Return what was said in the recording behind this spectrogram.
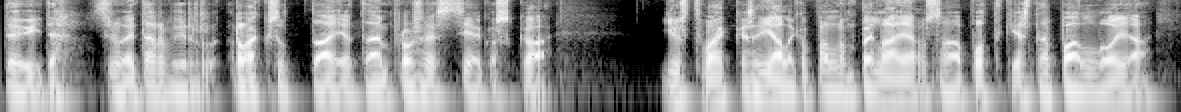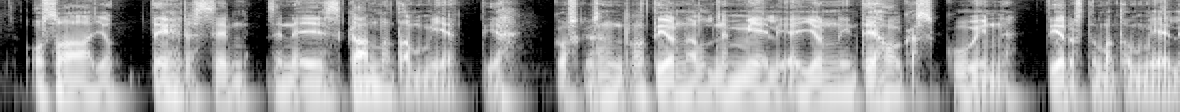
töitä. Sinun ei tarvitse raksuttaa jotain prosessia, koska just vaikka se jalkapallon pelaaja osaa potkia sitä palloa ja osaa jo tehdä sen, sen ei edes kannata miettiä, koska sen rationaalinen mieli ei ole niin tehokas kuin tiedostamaton mieli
